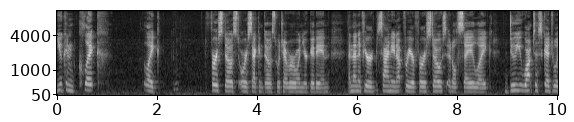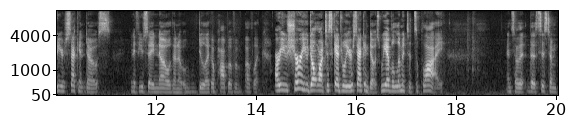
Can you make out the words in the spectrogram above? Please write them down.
you can click, like, first dose or second dose, whichever one you're getting, and then if you're signing up for your first dose, it'll say like, do you want to schedule your second dose? And if you say no, then it will do like a pop up of, of like, are you sure you don't want to schedule your second dose? We have a limited supply. And so the, the system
